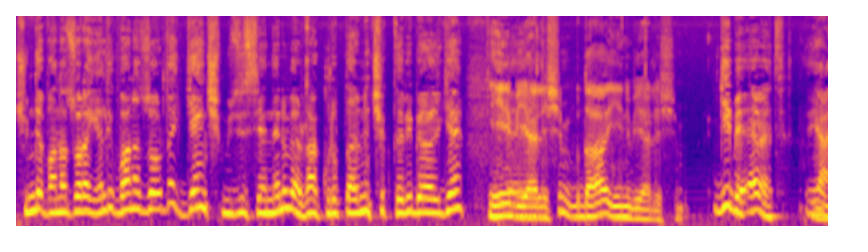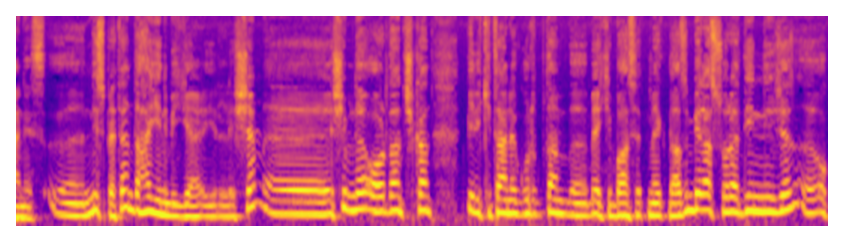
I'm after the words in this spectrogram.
Şimdi Vanazor'a geldik. Vanazor'da genç müzisyenlerin ve rock gruplarının çıktığı bir bölge. Yeni bir Ee, yerleşim. Bu daha yeni bir yerleşim. gibi evet yani e, nispeten daha yeni bir yerleşim. E, şimdi oradan çıkan bir iki tane gruptan e, belki bahsetmek lazım. Biraz sonra dinleyeceğiz. E, o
